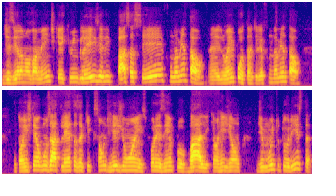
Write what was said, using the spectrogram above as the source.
dizê-la novamente, que é que o inglês ele passa a ser fundamental. Né? Ele não é importante, ele é fundamental. Então a gente tem alguns atletas aqui que são de regiões, por exemplo, Bali, que é uma região de muito turista,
